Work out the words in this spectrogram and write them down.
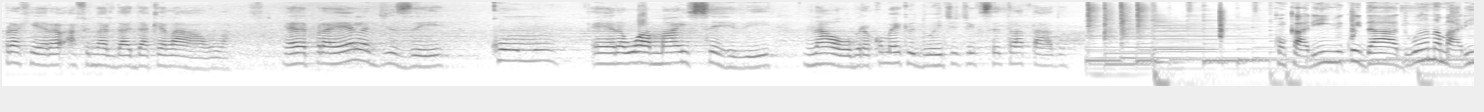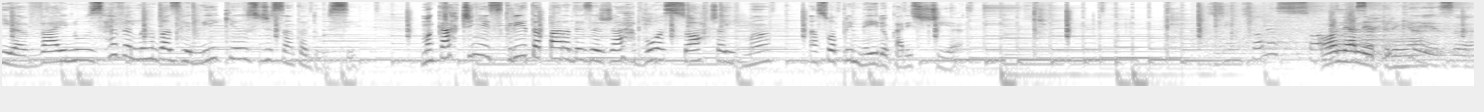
Para que era a finalidade daquela aula? Era para ela dizer como era o amar e servir na obra, como é que o doente tinha que ser tratado. Com carinho e cuidado, Ana Maria vai nos revelando as relíquias de Santa Dulce. Uma cartinha escrita para desejar boa sorte à irmã na sua primeira Eucaristia. Gente, olha só. Olha a letrinha. Riqueza.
